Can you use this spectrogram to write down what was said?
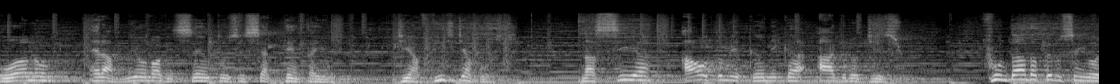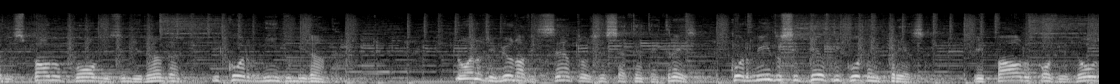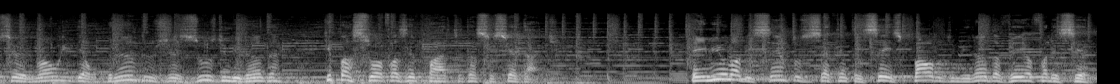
O ano era 1971, dia 20 de agosto. Nascia Automecânica Agrodiesel, fundada pelos senhores Paulo Gomes de Miranda e Corlindo Miranda. No ano de 1973, Corlindo se desligou da empresa e Paulo convidou seu irmão Idelbrando Jesus de Miranda, que passou a fazer parte da sociedade. Em 1976, Paulo de Miranda veio a falecer.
